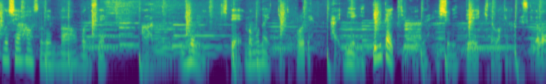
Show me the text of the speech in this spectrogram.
そのシェアハウスのメンバーもですね、あの、日本に来て間もないっていうところで、はい、三重に行ってみたいっていうことでね、一緒に行ってきたわけなんですけども、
